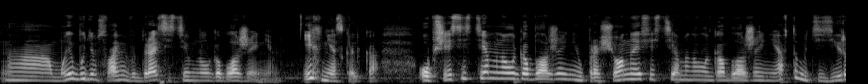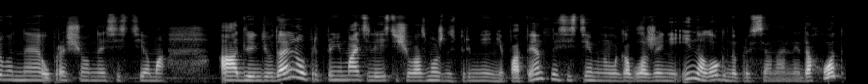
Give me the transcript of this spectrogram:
а, мы будем с вами выбирать систему налогообложения. Их несколько. Общая система налогообложения, упрощенная система налогообложения, автоматизированная упрощенная система. А для индивидуального предпринимателя есть еще возможность применения патентной системы налогообложения и налога на профессиональный доход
